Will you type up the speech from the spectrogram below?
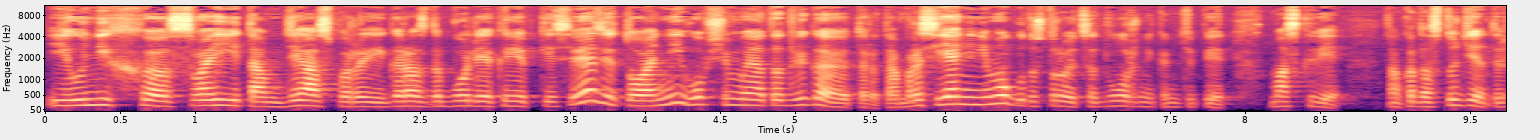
и у них э, свои там диаспоры и гораздо более крепкие связи, то они, в общем, и отодвигают это. Там россияне не могут устроиться дворником теперь в Москве там, когда студенты...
